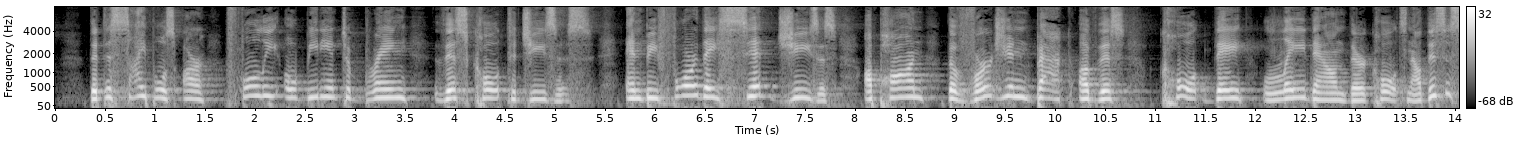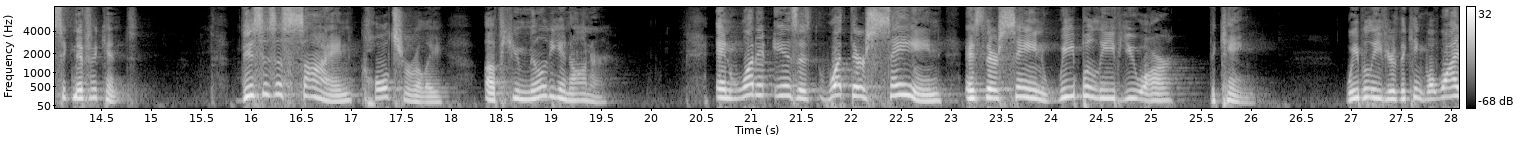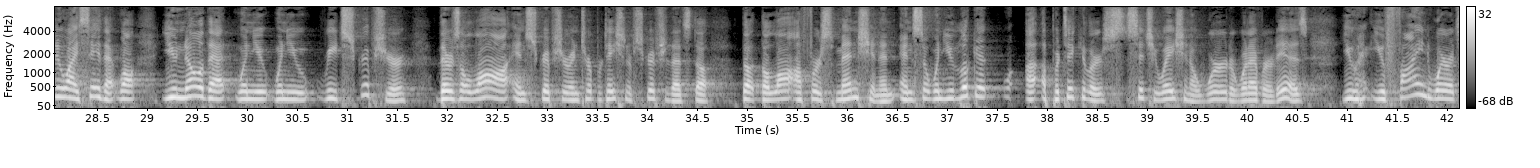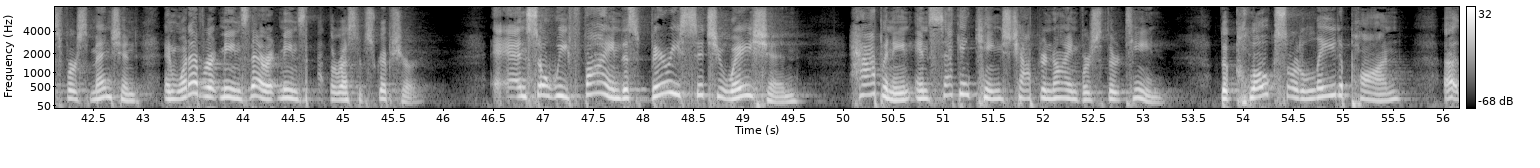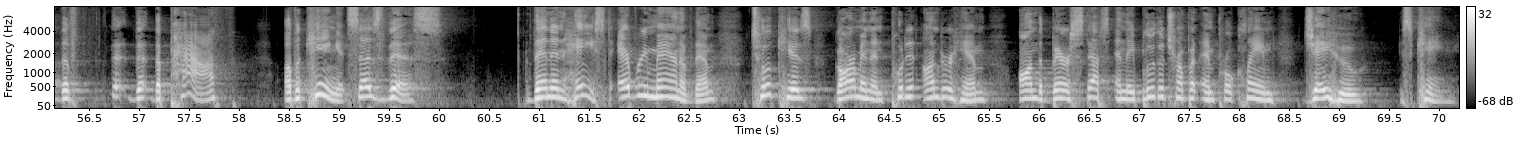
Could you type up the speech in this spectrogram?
The disciples are fully obedient to bring this colt to Jesus. And before they sit Jesus upon the virgin back of this colt, they lay down their colts. Now, this is significant. This is a sign culturally of humility and honor. And what it is, is what they're saying is they're saying, We believe you are the king. We believe you're the king. Well, why do I say that? Well, you know that when you when you read scripture, there's a law in scripture, interpretation of scripture that's the the, the law of first mention. And, and so when you look at a, a particular situation, a word or whatever it is, you, you find where it's first mentioned, and whatever it means there, it means the rest of Scripture. And so we find this very situation happening in 2 Kings chapter 9, verse 13. The cloaks are laid upon uh, the, the, the path of a king. It says this Then in haste, every man of them took his garment and put it under him on the bare steps, and they blew the trumpet and proclaimed, Jehu is king.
